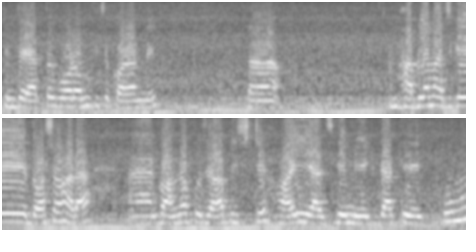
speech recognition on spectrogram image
কিন্তু এত গরম, কিছু করার নেই। তা ভাবলাম আজকে দশহারা গঙ্গা পূজা, বৃষ্টি হয় আজকে মেঘ ডাকে। কোনো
